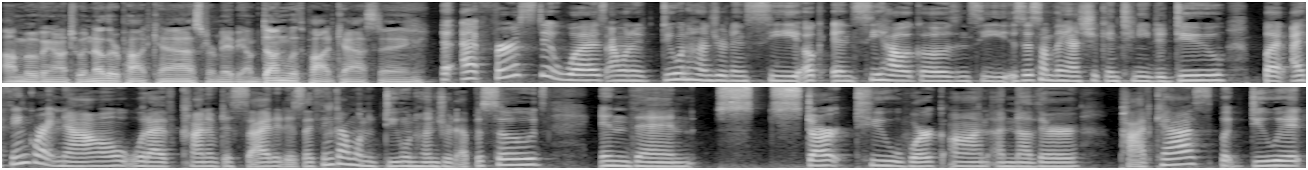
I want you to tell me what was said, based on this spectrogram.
I'm moving on to another podcast or maybe I'm done with podcasting. At first, it was I want to do 100 and see okay, and see how it goes and see is this something I should continue to do. But I think right now, what I've kind of decided is I think I want to do 100 episodes and then start to work on another podcast, but do it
